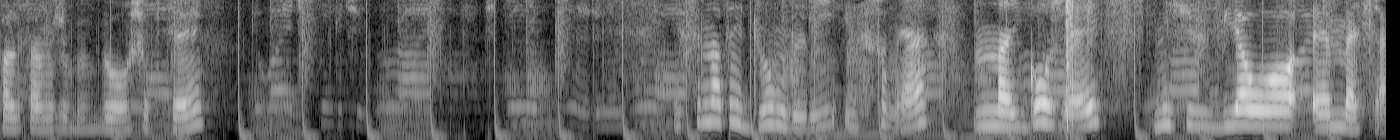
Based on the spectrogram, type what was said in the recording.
palcami, żeby było szybciej. Jestem na tej dżungli i w sumie najgorzej mi się wbijało e, mesę.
